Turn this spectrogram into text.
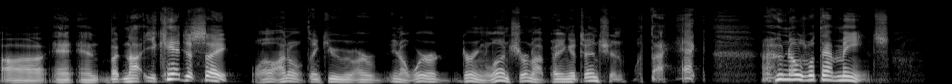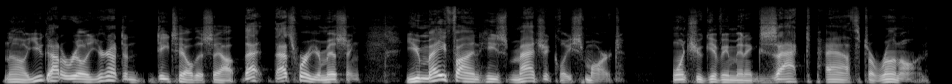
Uh, and, and but not you can't just say, "Well, I don't think you are." You know, we're during lunch. You're not paying attention. What the heck? Who knows what that means? No, you got to really. You're going to have to detail this out. That that's where you're missing. You may find he's magically smart once you give him an exact path to run on.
